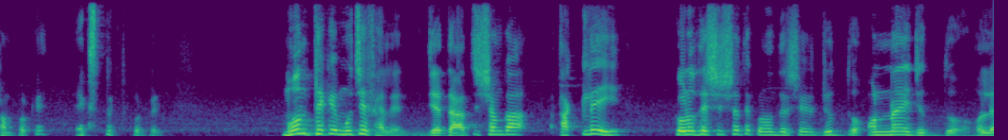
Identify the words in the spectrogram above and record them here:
সম্পর্কে এক্সপেক্ট করবেন। মন থেকে মুছে ফেলেন যে জাতিসংঘ থাকলেই কোনো দেশের সাথে কোনো দেশের যুদ্ধ, অন্যায় যুদ্ধ হলে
